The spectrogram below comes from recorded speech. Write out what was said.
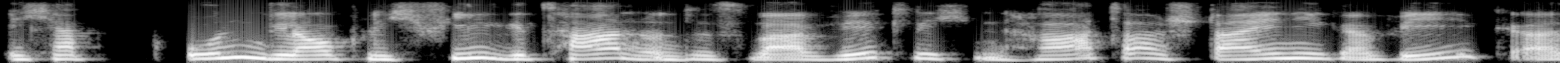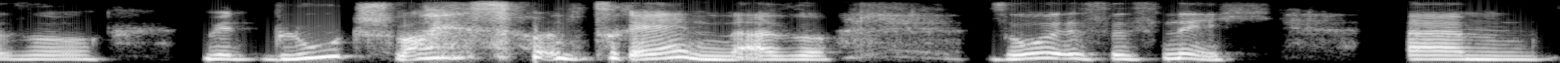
Ich habe unglaublich viel getan und es war wirklich ein harter, steiniger Weg, also mit Blut, Schweiß und Tränen. Also so ist es nicht ähm,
